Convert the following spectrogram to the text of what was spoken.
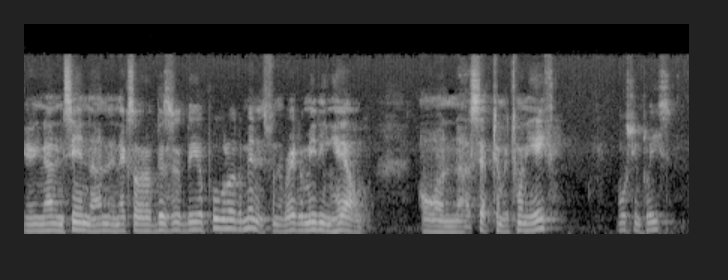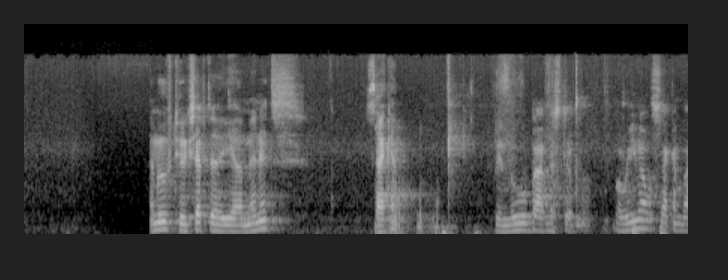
Hearing none and seeing none, the next order of business will be approval of the minutes from the regular meeting held on uh, September 28th. Motion, please. I move to accept the uh, minutes. Second. Been moved by Mr. Marino, second by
